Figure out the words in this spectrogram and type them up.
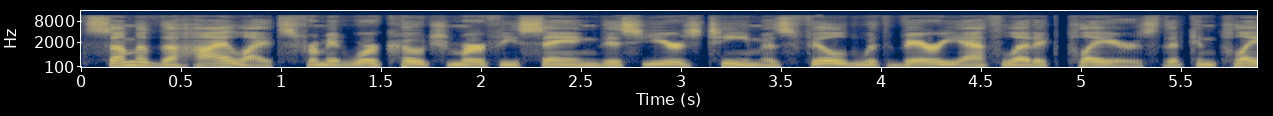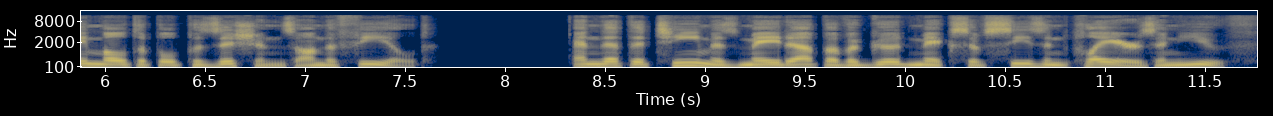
Some of the highlights from it were Coach Murphy saying this year's team is filled with very athletic players that can play multiple positions on the field. And that the team is made up of a good mix of seasoned players and youth.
